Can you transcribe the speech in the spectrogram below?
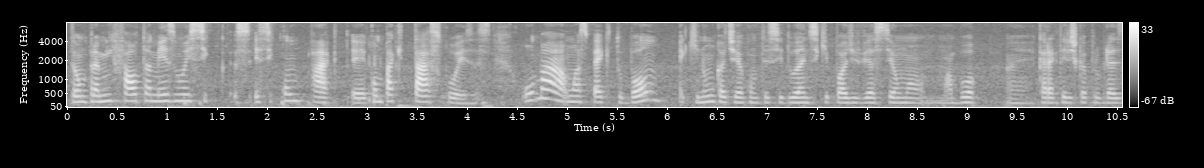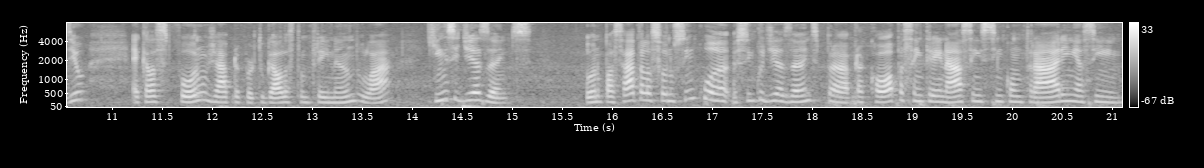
Então, para mim, falta mesmo esse, esse compact, é, compactar as coisas. Uma, um aspecto bom, é que nunca tinha acontecido antes, que pode vir a ser uma, uma boa é, característica para o Brasil, é que elas foram já para Portugal, elas estão treinando lá 15 dias antes. O ano passado, elas foram cinco, cinco dias antes para a Copa, sem treinar, sem se encontrarem, assim,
